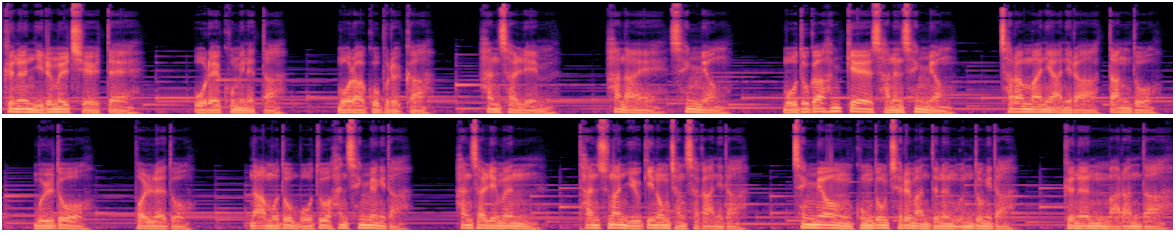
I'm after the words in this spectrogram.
그는 이름을 지을 때 오래 고민했다. 뭐라고 부를까? 한살림, 하나의 생명, 모두가 함께 사는 생명, 사람만이 아니라 땅도, 물도, 벌레도, 나무도 모두 한 생명이다. 한살림은 단순한 유기농 장사가 아니다. 생명 공동체를 만드는 운동이다. 그는 말한다.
